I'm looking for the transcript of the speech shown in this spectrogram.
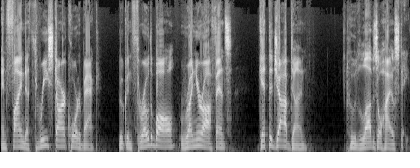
and find a three star quarterback who can throw the ball, run your offense, get the job done, who loves Ohio State,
